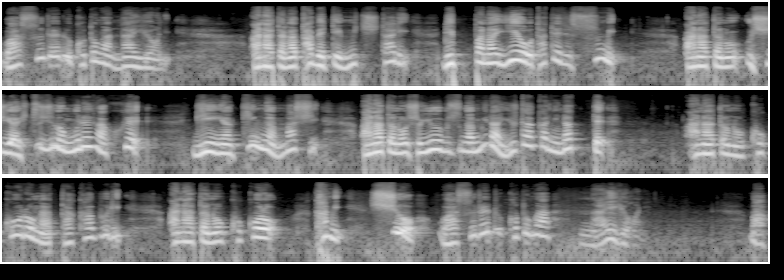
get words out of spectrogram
忘れることがないように。あなたが食べて満ちたり立派な家を建てて住みあなたの牛や羊の群れが増え銀や金が増しあなたの所有物が皆豊かになってあなたの心が高ぶりあなたの心神主を忘れることがないように。まあ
